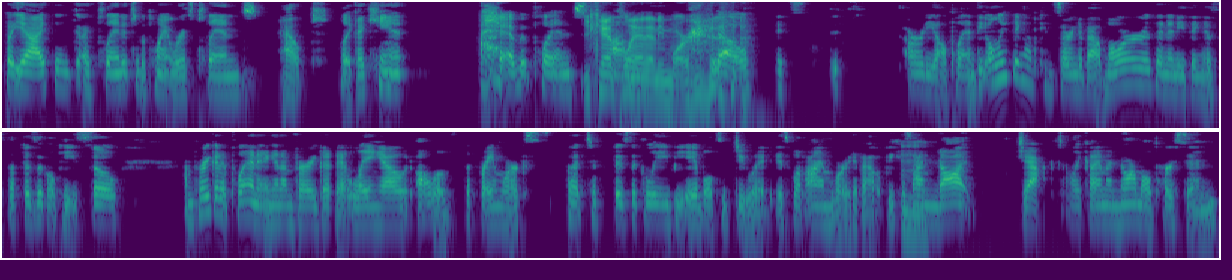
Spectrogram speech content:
but yeah, I think I've planned it to the point where it's planned out. Like I can't. I have it planned. you can't um, plan anymore. no, it's it's already all planned. The only thing I'm concerned about more than anything is the physical piece. So I'm very good at planning and I'm very good at laying out all of the frameworks, but to physically be able to do it is what I'm worried about because Mhm. I'm not jacked. Like I'm a normal person.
